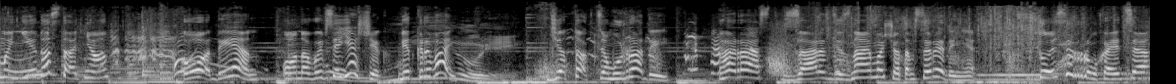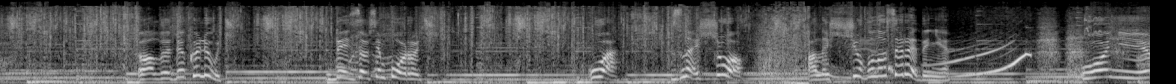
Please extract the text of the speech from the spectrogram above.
Мені достатньо. О, Ден, оновився ящик. Відкривай. Я так цьому радий. Гаразд, зараз дізнаємо, що там всередині. Хтось рухається. Але де ключ? Десь зовсім поруч. О, знайшов. Але що було всередині? О, ні.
